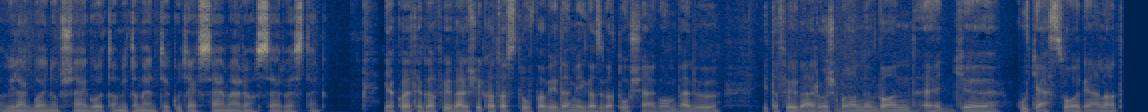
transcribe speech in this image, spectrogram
a világbajnokságot, amit a mentőkutyák számára szerveztek. Gyakorlatilag a fővárosi katasztrófavédelmi igazgatóságon belül itt a fővárosban van egy kutyászszolgálat,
